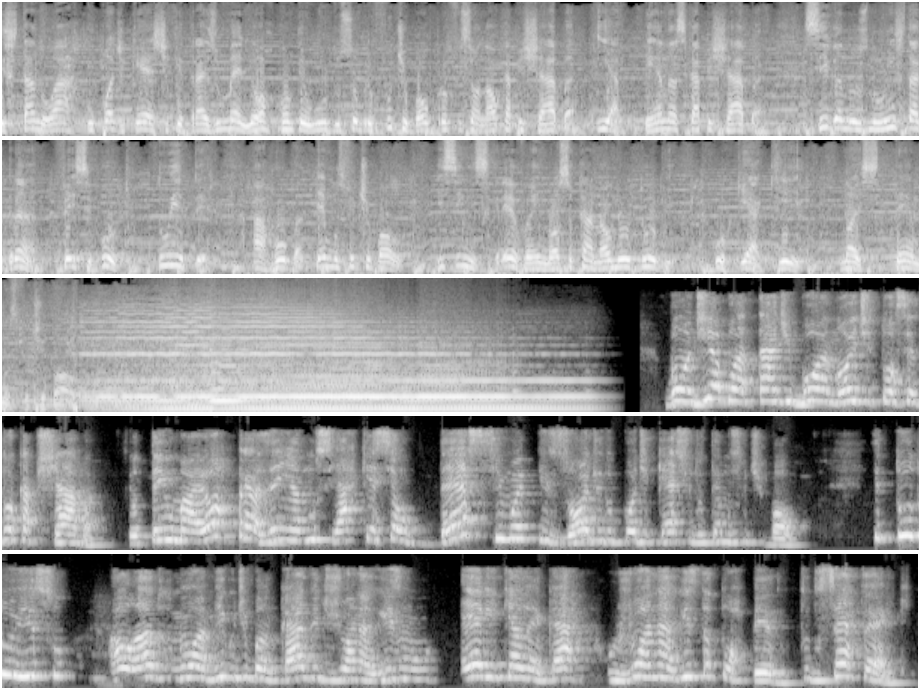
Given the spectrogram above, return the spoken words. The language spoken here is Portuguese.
Está no ar o podcast que traz o melhor conteúdo sobre o futebol profissional capixaba e apenas capixaba. Siga-nos no Instagram, Facebook, Twitter, arroba Temos Futebol e se inscreva em nosso canal no YouTube, porque aqui nós temos futebol. Bom dia, boa tarde, boa noite, torcedor capixaba. Eu tenho o maior prazer em anunciar que esse é o décimo episódio do podcast do Temos Futebol. E tudo isso ao lado do meu amigo de bancada e de jornalismo, Eric Alencar, o jornalista torpedo. Tudo certo, Eric?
